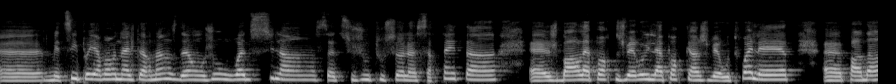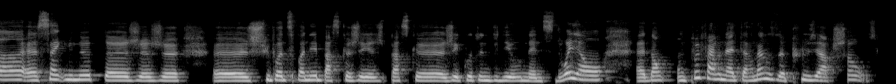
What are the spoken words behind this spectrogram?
Euh, mais tu sais, il peut y avoir une alternance de on joue au roi du silence, tu joues tout seul un certain temps, euh, je barre la porte, je verrouille la porte quand je vais aux toilettes, euh, pendant cinq minutes, je je, je suis pas disponible parce que j'ai parce que j'écoute une vidéo de Nancy Doyon. donc, on peut faire une alternance de plusieurs choses.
